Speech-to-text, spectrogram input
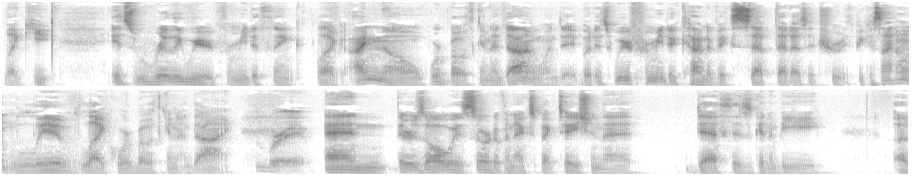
Like he it's really weird for me to think like I know we're both gonna die one day, but it's weird for me to kind of accept that as a truth because I don't live like we're both gonna die, right. and there's always sort of an expectation that death is gonna be a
